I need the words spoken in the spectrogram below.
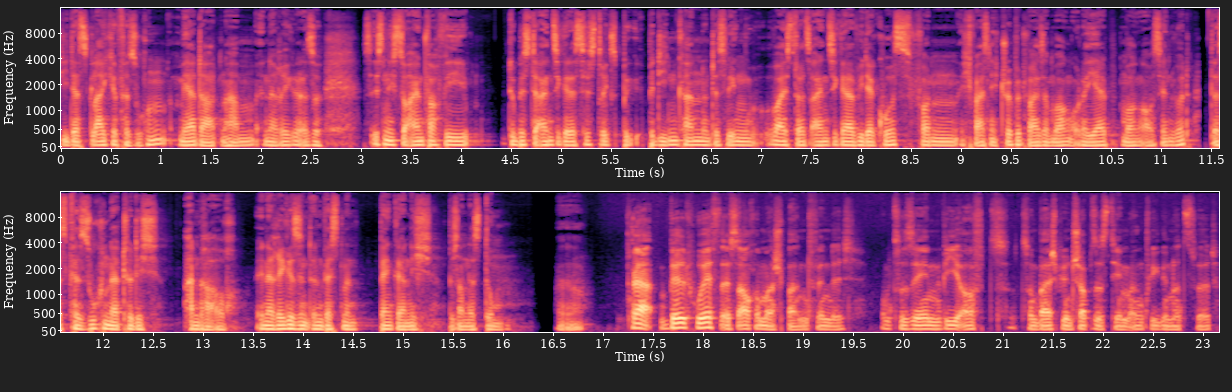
die das Gleiche versuchen, mehr Daten haben in der Regel. Also es ist nicht so einfach wie du bist der Einzige, der Systrix bedienen kann und deswegen weißt du als Einziger, wie der Kurs von, ich weiß nicht, TripAdvisor morgen oder Yelp morgen aussehen wird. Das versuchen natürlich andere auch. In der Regel sind Investmentbanker nicht besonders dumm. Also. Ja, Build With ist auch immer spannend, finde ich, um zu sehen, wie oft zum Beispiel ein Shopsystem irgendwie genutzt wird.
